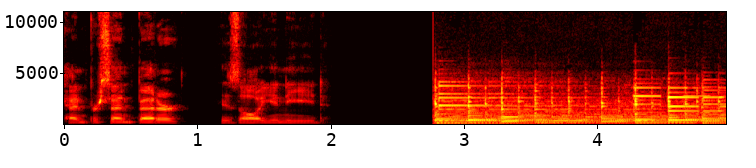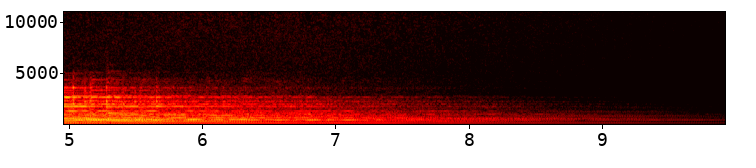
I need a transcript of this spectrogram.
10% better is all you need.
